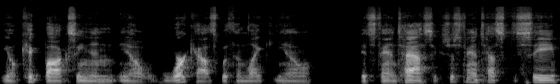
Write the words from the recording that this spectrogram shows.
you know, kickboxing and you know workouts with him, like you know it's fantastic. It's just fantastic to see.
